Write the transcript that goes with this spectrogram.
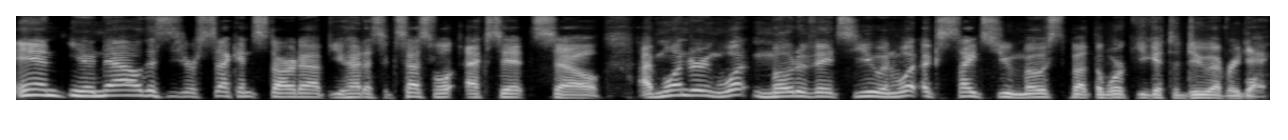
And you know, now this is your second startup. You had a successful exit, so I'm wondering what motivates you and what excites you most about the work you get to do every day.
